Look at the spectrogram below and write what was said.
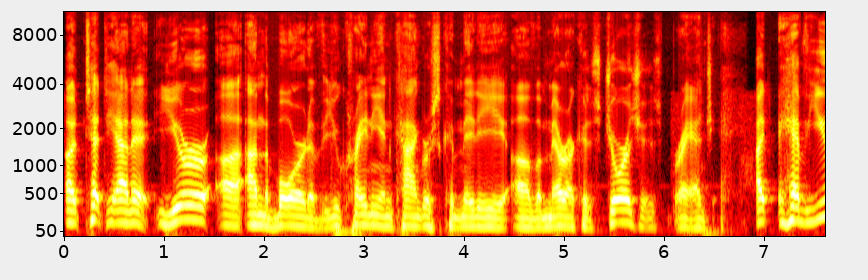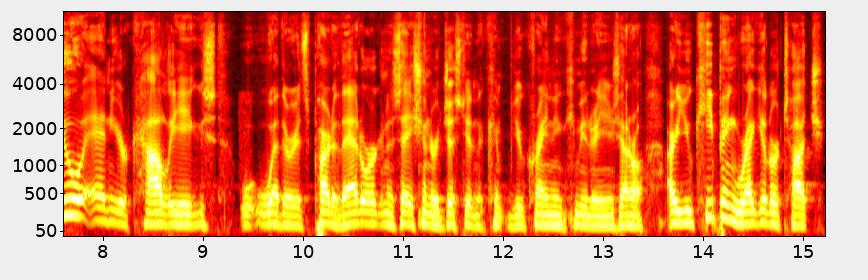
Uh, Tatiana, you're uh, on the board of the Ukrainian Congress Committee of America's Georgia's branch. I, have you and your colleagues, whether it's part of that organization or just in the com- Ukrainian community in general, are you keeping regular touch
